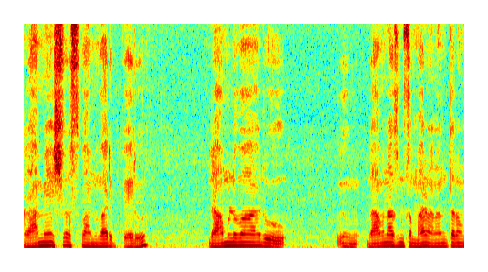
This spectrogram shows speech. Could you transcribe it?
రామేశ్వర స్వామి వారి పేరు. రాముల వారు ఉమ్, రావణాసుని సంహారణ అనంతరం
